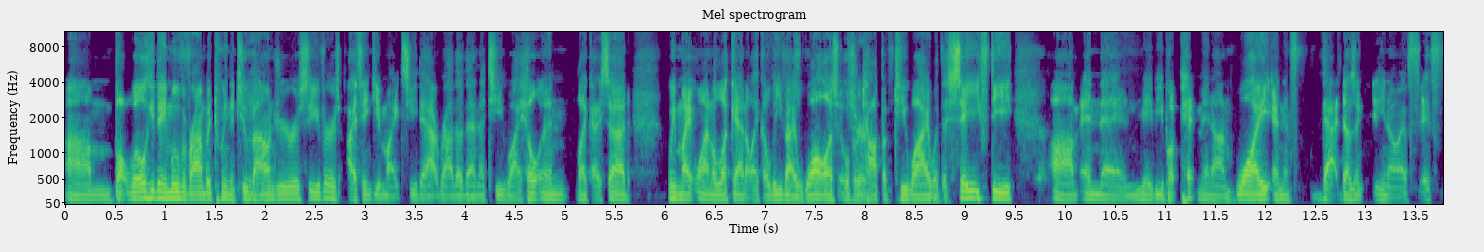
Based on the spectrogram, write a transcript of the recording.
Um, but will he they move around between the two mm. boundary receivers? I think you might see that rather than a T.Y. Hilton. Like I said, we might want to look at it like a Levi Wallace over sure. top of T.Y. with a safety, um, and then maybe put Pittman on White. And if that doesn't, you know, if if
